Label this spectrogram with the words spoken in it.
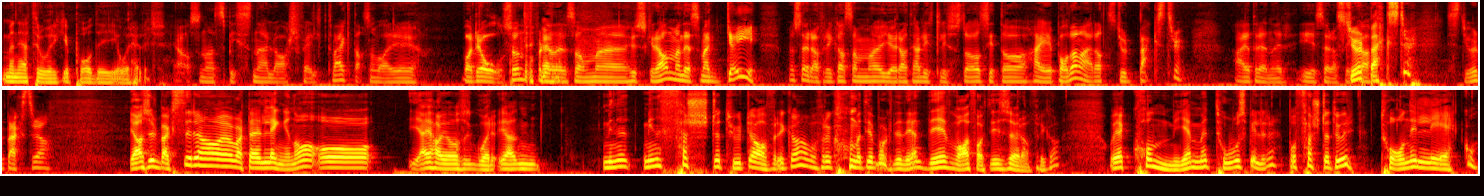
men jeg tror ikke på det i år heller. Ja, så når spissen er Lars Feltverk, da, som var i, var i Ålesund, for de dere som eh, husker han. Men det som er gøy med Sør-Afrika, som eh, gjør at jeg har litt lyst til å sitte og heie på dem, er at Stuart Baxter er jo trener i Sør-Afrika. Stuart Baxter. Stuart Baxter, ja. Ja, Stuart Baxter har jo vært der lenge nå, og jeg har jo går, jeg, mine, min første tur til Afrika, for å komme tilbake til det det var faktisk i Sør-Afrika. Og jeg kom hjem med to spillere på første tur. Tony Leko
